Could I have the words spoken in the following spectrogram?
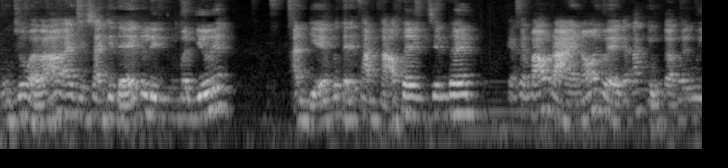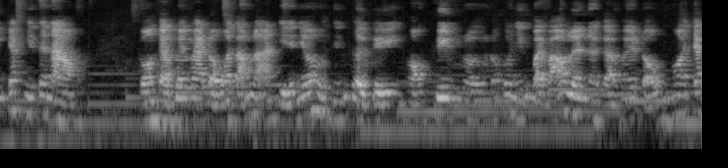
một số bài báo à, anh sẽ chỉ để cái link bên dưới anh chị em có thể tham khảo thêm xem thêm các cái báo đài nói về cái tác dụng cà phê nguyên chất như thế nào còn cà phê pha trộn qua tẩm là anh chị nhớ những thời kỳ họ phim rồi, nó có những bài báo lên là cà phê trộn hóa chất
